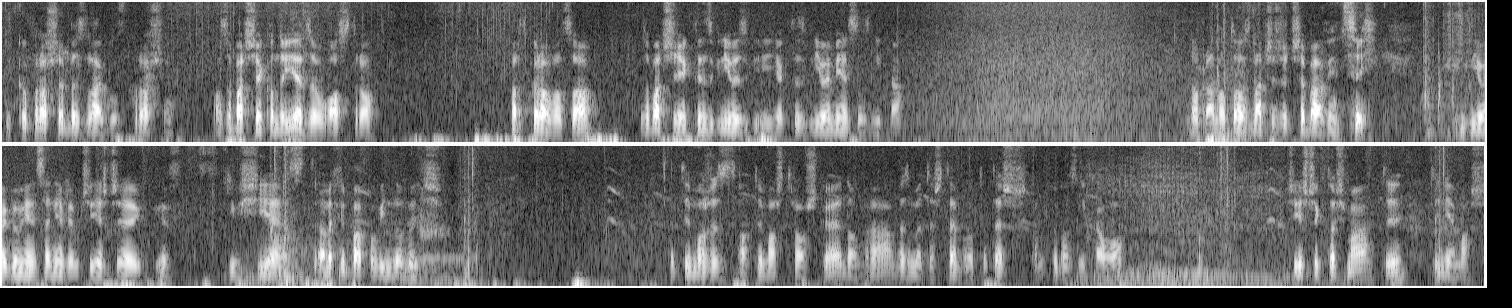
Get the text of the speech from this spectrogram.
Tylko proszę bez lagów, proszę. O, zobaczcie jak one jedzą, ostro. Hardkorowo, co? Zobaczcie jak ten zgniły, zg- jak te zgniłe mięso znika. Dobra, no to znaczy, że trzeba więcej zgniłego mięsa. Nie wiem, czy jeszcze w, kimś jest, ale chyba powinno być. Ty może, z... o ty masz troszkę, dobra, wezmę też te, bo to też tam chyba znikało. Czy jeszcze ktoś ma? Ty? Ty nie masz.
